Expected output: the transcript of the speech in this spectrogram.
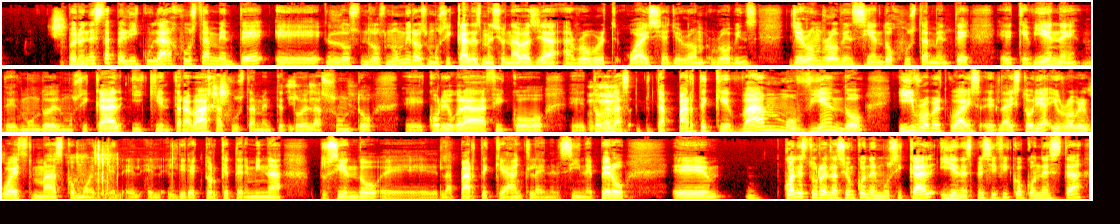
Pero en esta película, justamente eh, los, los, números musicales mencionabas ya a Robert Wise y a Jerome Robbins. Jerome Robbins siendo justamente el que viene del mundo del musical y quien trabaja justamente todo el asunto eh, coreográfico, eh, toda uh -huh. la, la, parte que va moviendo y Robert Wise la historia y Robert Wise más como el, el, el, el director que termina pues, siendo la parte que ancla en el cine. Pero eh, ¿Cuál es tu relación con el musical y en específico con esta?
